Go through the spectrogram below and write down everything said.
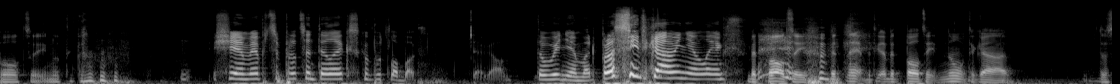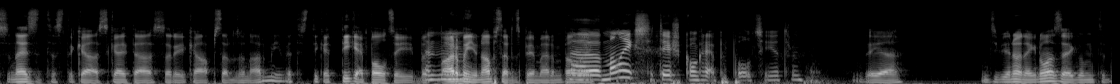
policiju? Nu, šiem 11% liekas, ka būtu labāk. Tu viņiem var prasīt, kā viņiem liekas. Bet policija, bet, ne, bet, bet policija, nu, tā kā. Tas, nezinu, tas kā skaitās arī kā apsardz un armija, bet tas tikai, tikai policija. Bet Mm. armija un apsardz, piemēram, Uh, paliek. man liekas, tieši konkrēti par policiju. Uh, jā. Ja notiek noziegumi, tad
